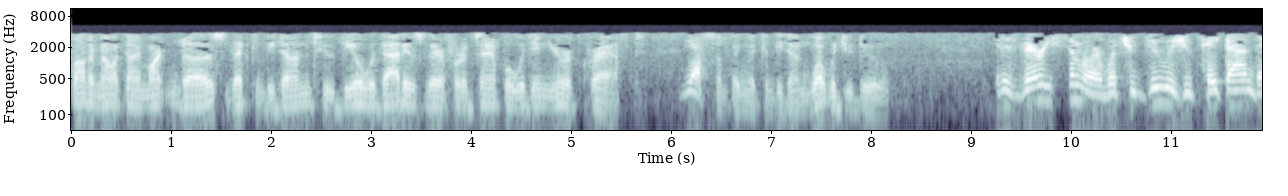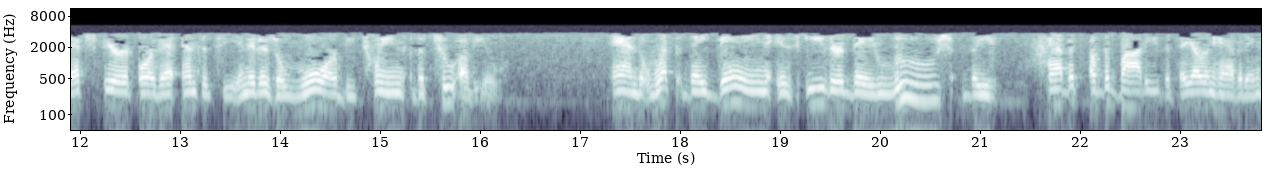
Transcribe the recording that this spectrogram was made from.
Father Malachi Martin does that can be done to deal with that? Is there, for example, within your craft, Yes. something that can be done? What would you do? It is very similar. What you do is you take on that spirit or that entity, and it is a war between the two of you. And what they gain is either they lose the habit of the body that they are inhabiting,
